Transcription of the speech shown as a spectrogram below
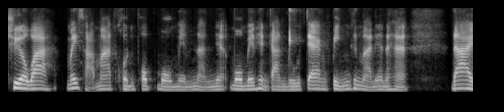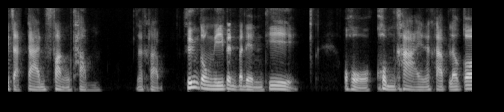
เชื่อว่าไม่สามารถค้นพบโมเมนต์นั้นเนี่ยโมเมนต์แห่งการรู้แจ้งปิ๊งขึ้นมาเนี่ยนะฮะได้จากการฟังธรรมนะครับ ซึ่งตรงนี้เป็นประเด็นที่โอ้โหคมคายนะครับ แล้วก็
